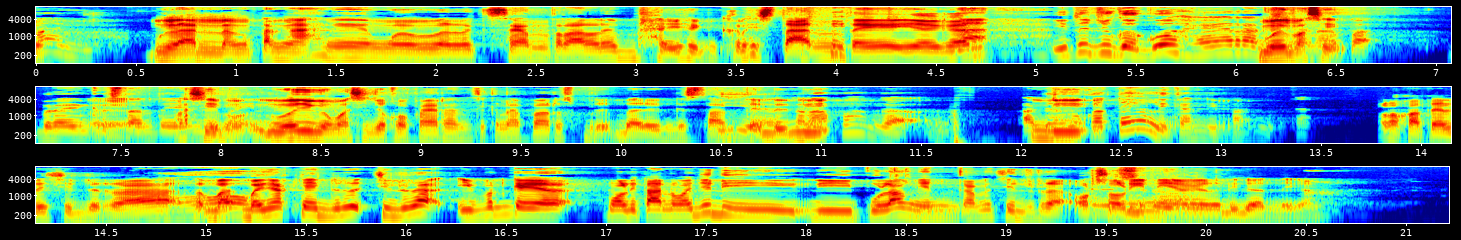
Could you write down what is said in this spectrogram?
gelandang tengahnya yang benar sentralnya Brian Cristante ya kan. nah itu juga gue heran Gue sih masih- kenapa Brian Cristante yang Masih gue juga masih cukup heran sih kenapa harus Brian Cristante. Iya, kenapa nggak? Ada di- Locatelli kan dipanggil kan Locatelli cedera, Oh. Ba- banyak cedera, cedera, even kayak Politano aja di dipulangin Hmm. karena cedera Orsolini cedera. yang diganti kan.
